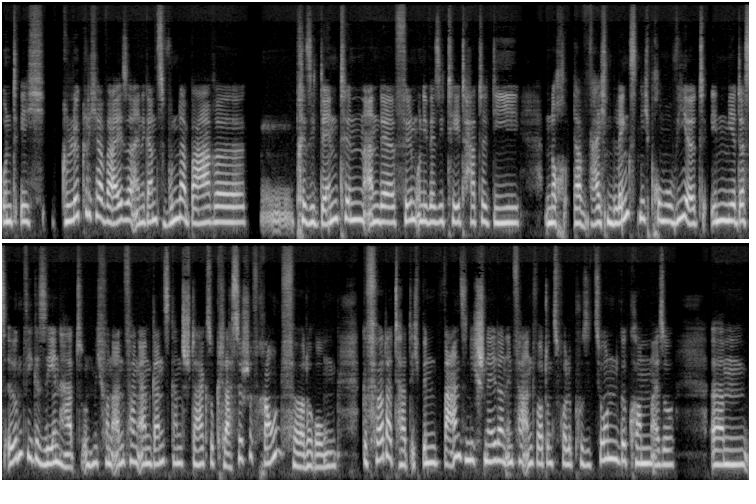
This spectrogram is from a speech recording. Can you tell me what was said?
Und ich glücklicherweise eine ganz wunderbare Präsidentin an der Filmuniversität hatte, die noch, da war ich längst nicht promoviert, in mir das irgendwie gesehen hat und mich von Anfang an ganz, ganz stark so klassische Frauenförderung gefördert hat. Ich bin wahnsinnig schnell dann in verantwortungsvolle Positionen gekommen, also ähm,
